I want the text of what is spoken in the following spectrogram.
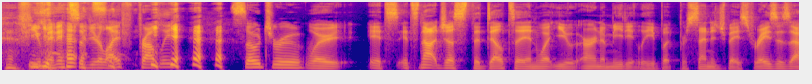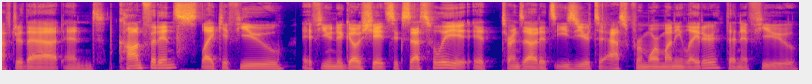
few minutes of your life probably. Yeah, so true. where it's it's not just the delta in what you earn immediately but percentage based raises after that and confidence. Like if you if you negotiate successfully it turns out it's easier to ask for more money later than if you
